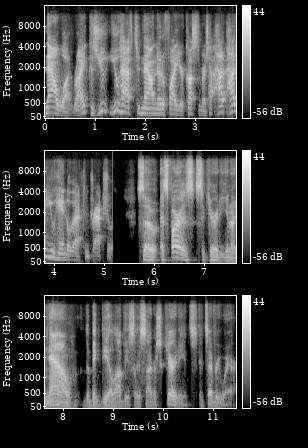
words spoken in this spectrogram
Now what, right? Because you you have to now notify your customers. How, how, how do you handle that contractually? So as far as security, you know, now the big deal obviously is cybersecurity. It's it's everywhere,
